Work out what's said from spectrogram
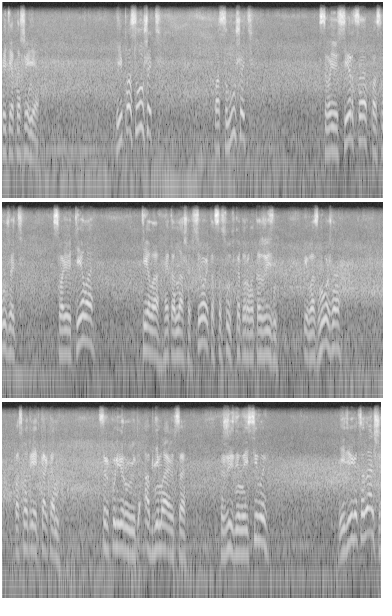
эти отношения. И послушать, послушать свое сердце, послушать свое тело. Тело – это наше все, это сосуд, в котором эта жизнь и возможно. Посмотреть, как там циркулируют, обнимаются жизненные силы и двигаться дальше.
